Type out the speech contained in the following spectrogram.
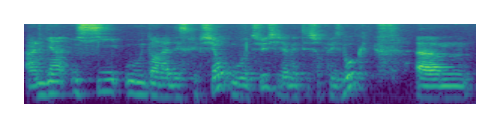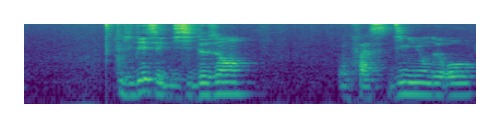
un lien ici ou dans la description ou au-dessus si jamais tu es sur Facebook. Euh, L'idée c'est que d'ici deux ans, on fasse 10 millions d'euros,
